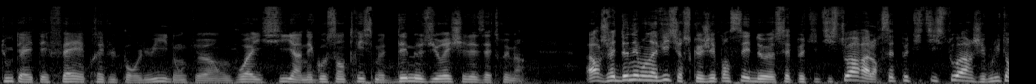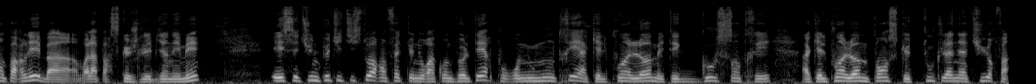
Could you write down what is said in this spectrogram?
Tout a été fait et prévu pour lui. Donc euh, on voit ici un égocentrisme démesuré chez les êtres humains. Alors je vais te donner mon avis sur ce que j'ai pensé de cette petite histoire. Alors cette petite histoire, j'ai voulu t'en parler, ben voilà, parce que je l'ai bien aimée. Et c'est une petite histoire en fait que nous raconte Voltaire pour nous montrer à quel point l'homme est égocentré, à quel point l'homme pense que toute la nature, enfin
